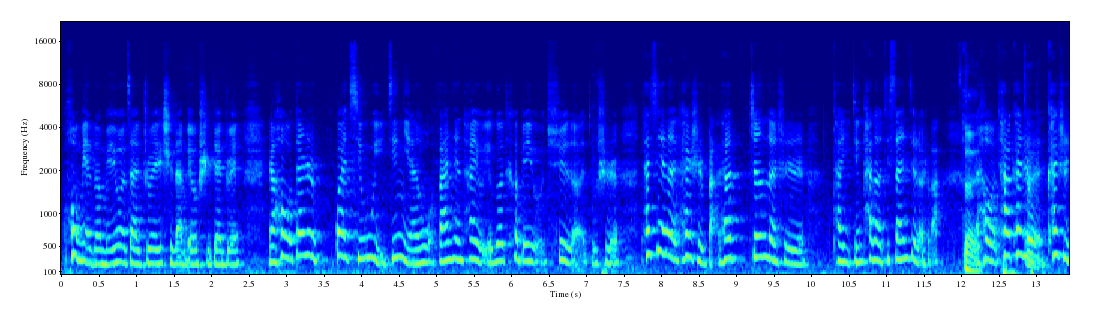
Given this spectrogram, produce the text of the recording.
后面的没有在追，实在没有时间追。然后，但是怪奇物语今年我发现它有一个特别有趣的，就是它现在开始把它真的是。他已经拍到第三季了，是吧？对。然后他开始开始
